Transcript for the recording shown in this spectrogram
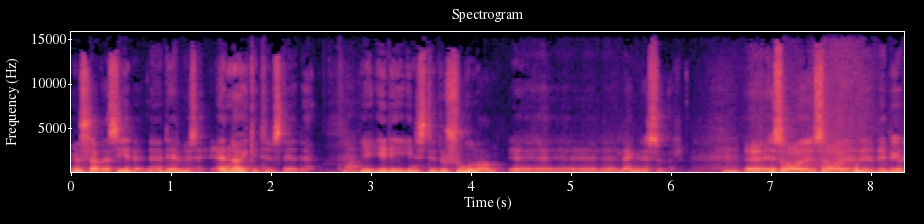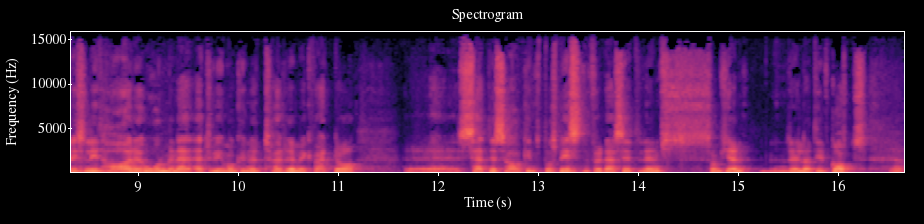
Unnskyld at jeg sier det, den er delvis ennå ikke til stede i, i, de institusjonene eh, eh, eh, sør. Mm. Eh, så, så, det blir jo liksom litt harde ord, men jeg, jeg tror vi må kunne tørre med hvert å eh, sette saken på spissen, for der sitter den som kjent relativt godt. Ja.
